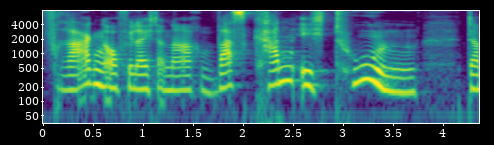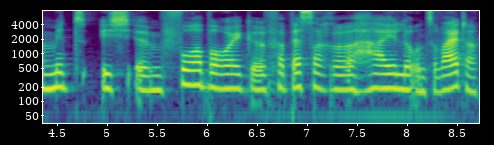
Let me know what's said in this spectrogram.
fragen auch vielleicht danach, was kann ich tun? Damit ich ähm, vorbeuge, verbessere, heile und so weiter.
